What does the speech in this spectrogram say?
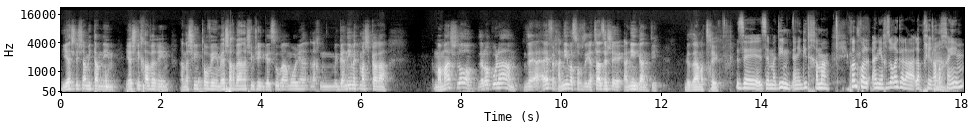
יש לי שם מתאמנים, יש לי חברים, אנשים טובים, ויש הרבה אנשים שהתגייסו ואמרו לי, אנחנו מגנים את מה שקרה. ממש לא, זה לא כולם, זה ההפך, אני בסוף זה יצא זה שאני הגנתי, וזה היה מצחיק. זה, זה מדהים, אני אגיד לך מה, קודם כל אני אחזור רגע לבחירה כן. בחיים,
